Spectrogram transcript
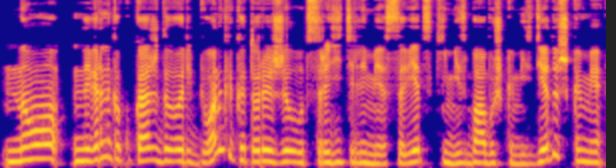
Но, наверное, как у каждого ребенка, который жил вот с родителями советскими, с бабушками, с дедушками,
